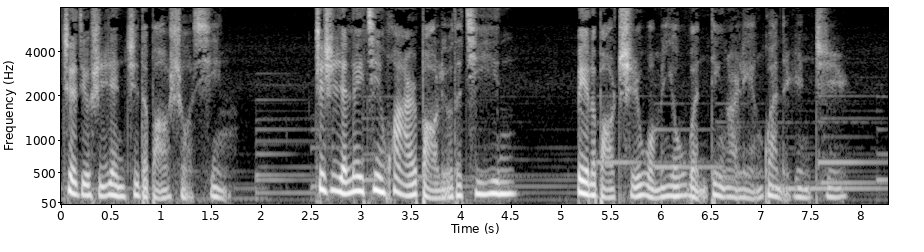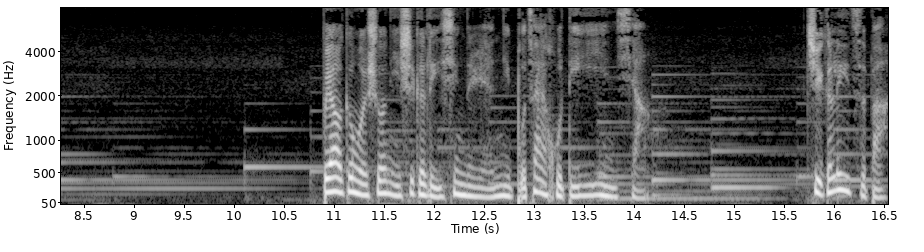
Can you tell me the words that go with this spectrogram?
这就是认知的保守性，这是人类进化而保留的基因，为了保持我们有稳定而连贯的认知。不要跟我说你是个理性的人，你不在乎第一印象。举个例子吧，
